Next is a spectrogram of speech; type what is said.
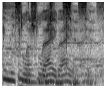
И наслаждаемся.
